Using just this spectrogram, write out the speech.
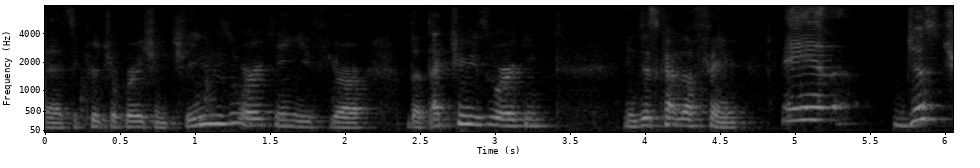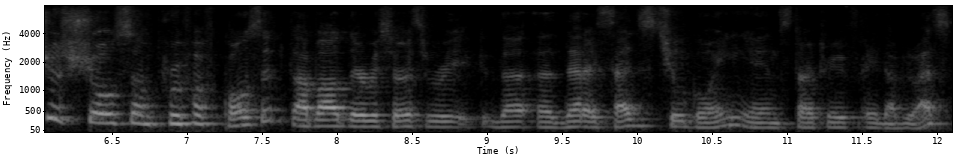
uh, security operation team is working, if your detection is working, in this kind of thing. And just to show some proof of concept about the research re that, uh, that I said is still going and start with AWS.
